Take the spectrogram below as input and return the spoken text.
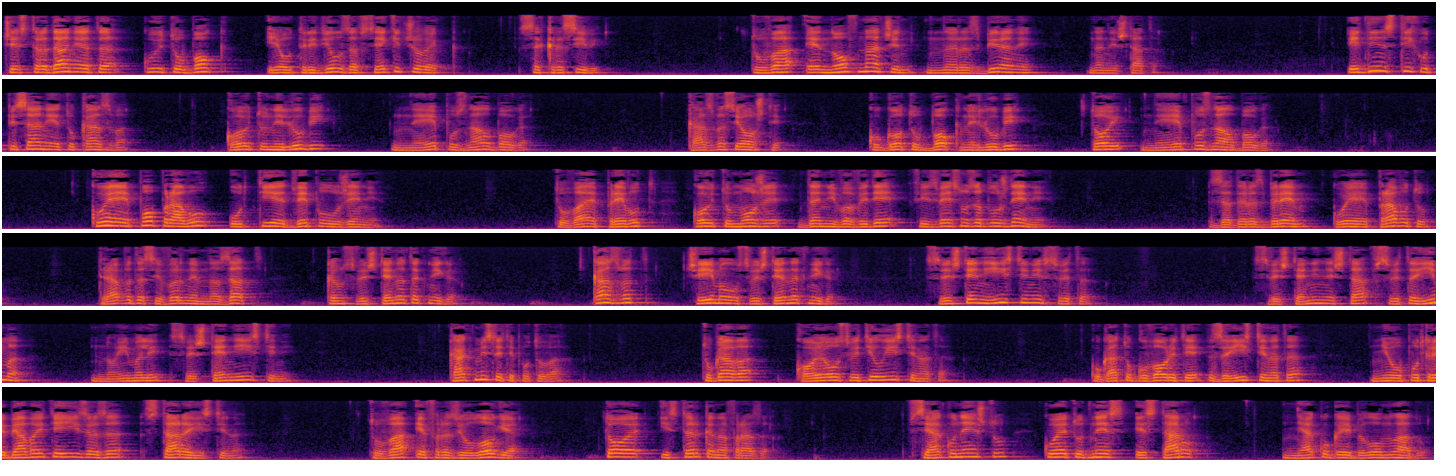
че страданията, които Бог е отредил за всеки човек, са красиви. Това е нов начин на разбиране на нещата. Един стих от писанието казва Който не люби, не е познал Бога. Казва се още Когато Бог не люби, той не е познал Бога. Кое е по-право от тия две положения? Това е превод, който може да ни въведе в известно заблуждение. За да разберем кое е правото, трябва да се върнем назад към свещената книга. Казват, че е имало свещена книга, свещени истини в света. Свещени неща в света има, но има ли свещени истини? Как мислите по това? Тогава, кой е осветил истината? Когато говорите за истината, не употребявайте израза стара истина. Това е фразеология, то е изтъркана фраза. Всяко нещо, което днес е старо, някога е било младо.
